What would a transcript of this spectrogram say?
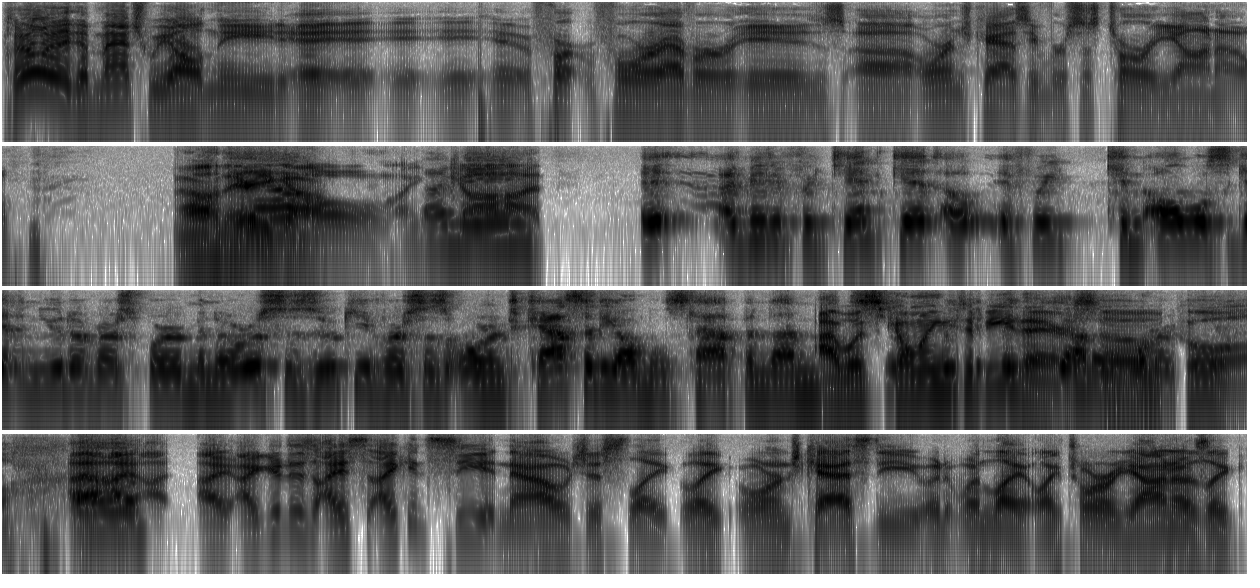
Clearly, the match we all need eh, eh, eh, for forever is uh, Orange Cassidy versus Toriano. Oh, there you go. Oh my I mean, god. It, I mean, if we can't get, oh, if we can almost get a universe where Minoru Suzuki versus Orange Cassidy almost happened, I'm. I was going to be there, so work. cool. I, Uh, I, I, I could just I, I could see it now just like like Orange Cassidy when, when like like Toriano's like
